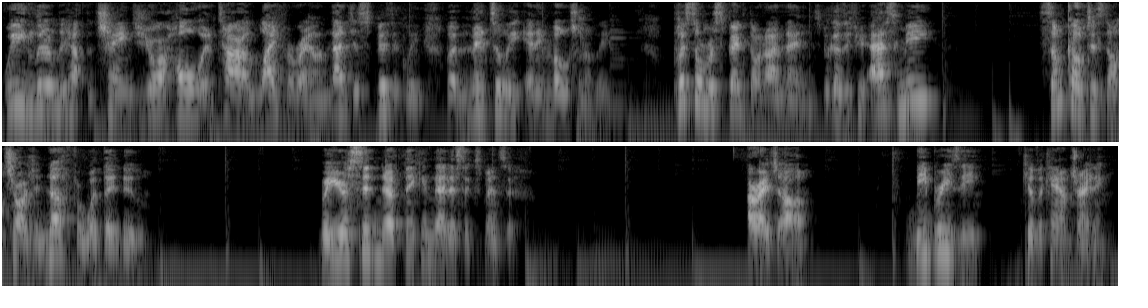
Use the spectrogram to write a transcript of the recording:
We literally have to change your whole entire life around, not just physically, but mentally and emotionally put some respect on our names because if you ask me, some coaches don't charge enough for what they do. But you're sitting there thinking that it's expensive. All right, y'all. Be breezy. Killa Kam training.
